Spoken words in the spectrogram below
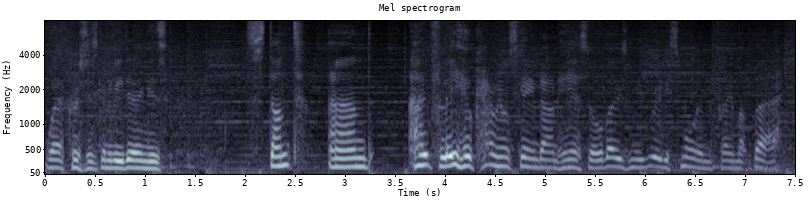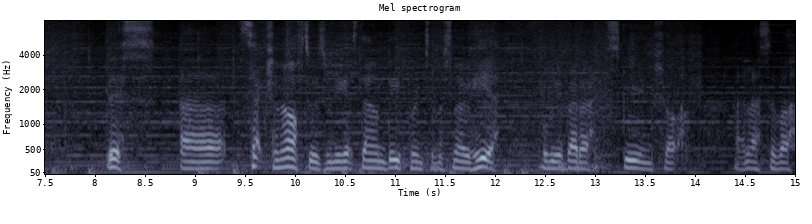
where Chris is going to be doing his stunt and hopefully he'll carry on skiing down here so although he's going to be really small in the frame up there this uh, section afterwards when he gets down deeper into the snow here will be a better skiing shot and less of a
